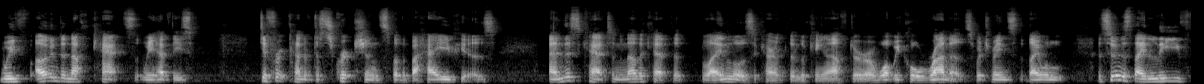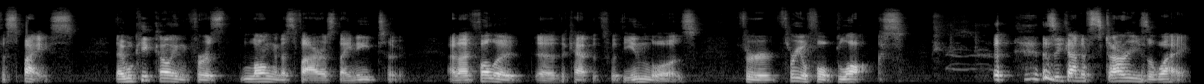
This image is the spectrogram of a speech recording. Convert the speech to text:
We've owned enough cats that we have these different kind of descriptions for the behaviours. And this cat and another cat that my in-laws are currently looking after are what we call runners, which means that they will, as soon as they leave the space, they will keep going for as long and as far as they need to. And I followed uh, the cat that's with the in-laws for three or four blocks as he kind of scurries away.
